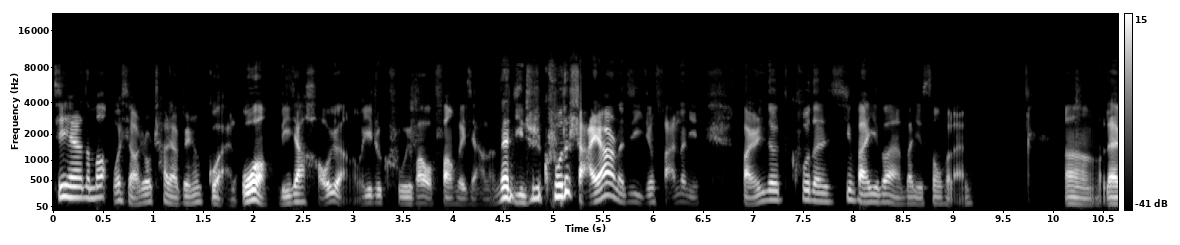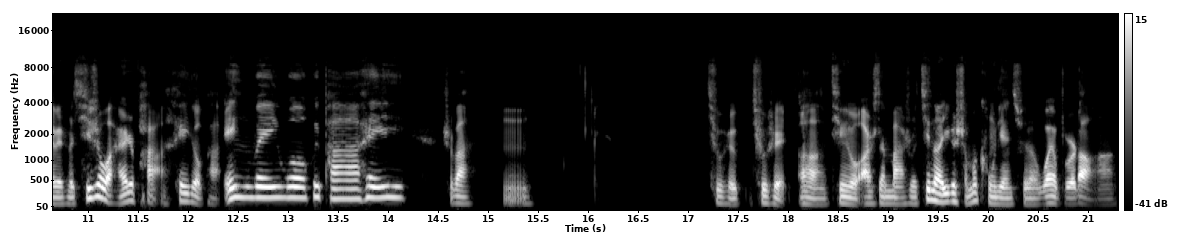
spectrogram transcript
接下来的猫，我小时候差点被人拐了，哇，离家好远了，我一直哭，又把我放回家了。那你这是哭的啥样了？就已经烦的你，把人都哭的心烦意乱，把你送回来了。嗯，莱维说，其实我还是怕黑，就怕，因为我会怕黑，是吧？嗯。”秋水，秋水啊！听友二三八说进到一个什么空间去了，我也不知道啊。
